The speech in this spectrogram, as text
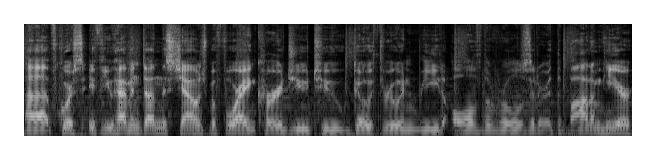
Uh, of course, if you haven't done this challenge before, I encourage you to go through and read all of the rules that are at the bottom here.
